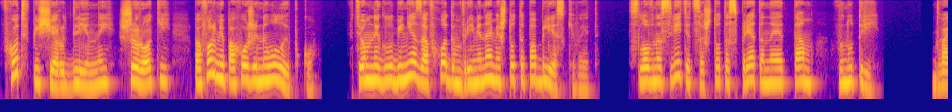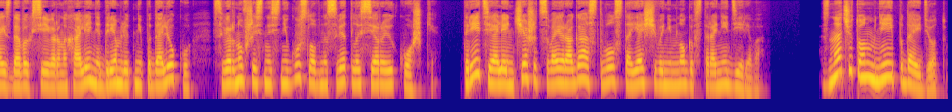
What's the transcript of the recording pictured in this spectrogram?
Вход в пещеру длинный, широкий, по форме похожий на улыбку. В темной глубине за входом временами что-то поблескивает, словно светится что-то спрятанное там внутри. Два ездовых северных оленя дремлют неподалеку, свернувшись на снегу, словно светло-серые кошки. Третий олень чешет свои рога о ствол стоящего немного в стороне дерева. Значит, он мне и подойдет.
